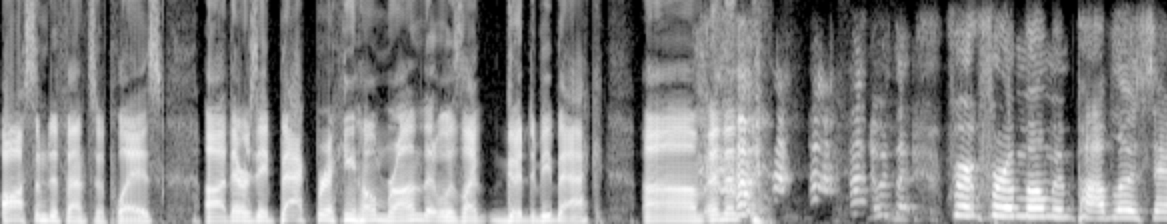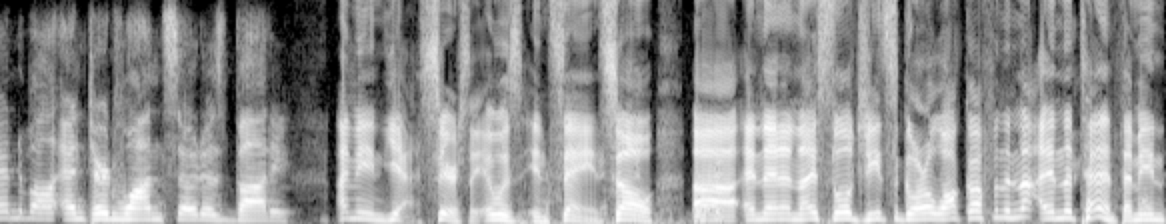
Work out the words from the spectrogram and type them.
awesome defensive plays. Uh, there was a back-breaking home run that was like good to be back. Um, and then Was like, for for a moment, Pablo Sandoval entered Juan Soto's body. I mean, yeah, seriously, it was insane. So, uh, and then a nice little Jean Segura walk off in the in the tenth. I mean,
